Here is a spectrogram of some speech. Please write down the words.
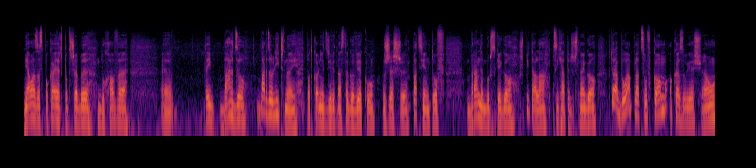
miała zaspokajać potrzeby duchowe e, tej bardzo, bardzo licznej pod koniec XIX wieku rzeszy pacjentów Brandenburskiego Szpitala Psychiatrycznego, która była placówką, okazuje się,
